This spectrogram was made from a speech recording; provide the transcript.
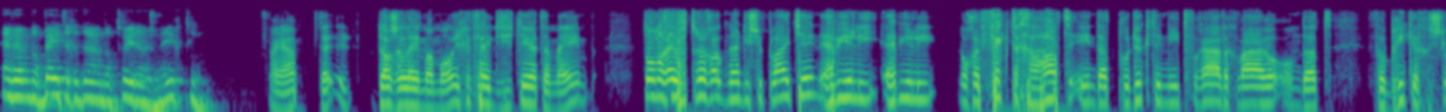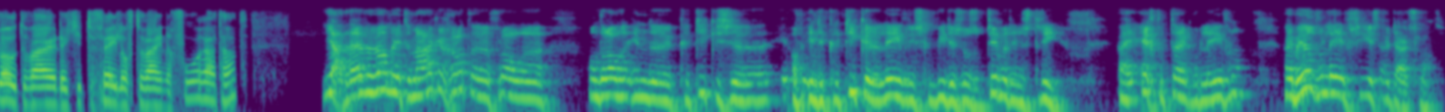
En we hebben het nog beter gedaan dan 2019. Nou ja, dat is alleen maar mooi. Gefeliciteerd daarmee. Toch nog even terug ook naar die supply chain. Hebben jullie, hebben jullie nog effecten gehad in dat producten niet voorradig waren omdat fabrieken gesloten waren, dat je te veel of te weinig voorraad had? Ja, daar hebben we wel mee te maken gehad. Uh, vooral uh, onder andere in de, of in de kritieke leveringsgebieden zoals de timmerindustrie, waar je echt op tijd moet leveren. We hebben heel veel leveranciers uit Duitsland.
